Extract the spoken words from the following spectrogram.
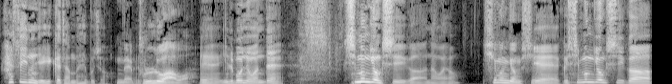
할 수 있는 얘기까지 한번 해보죠. 네, 블루 아워. 예, 네, 일본 영화인데, 심은경 씨가 나와요. 심은경 씨. 예, 그 심은경 씨가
